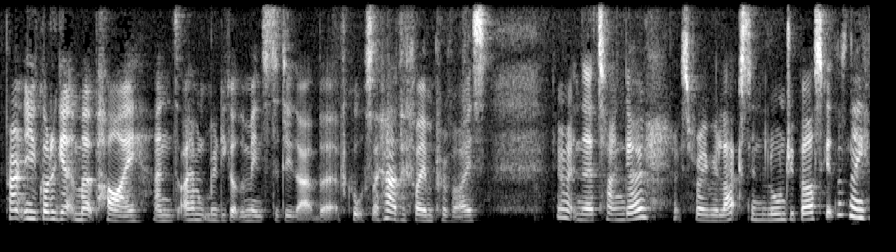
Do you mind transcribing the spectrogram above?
Apparently you've got to get them up high, and I haven't really got the means to do that, but of course I have if I improvise. You're right in there, Tango. Looks very relaxed in the laundry basket, doesn't he?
